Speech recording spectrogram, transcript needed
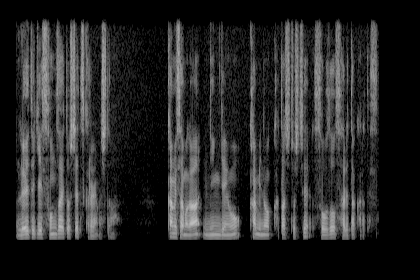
霊的存在として作られました。神様が人間を神の形として創造されたからです。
